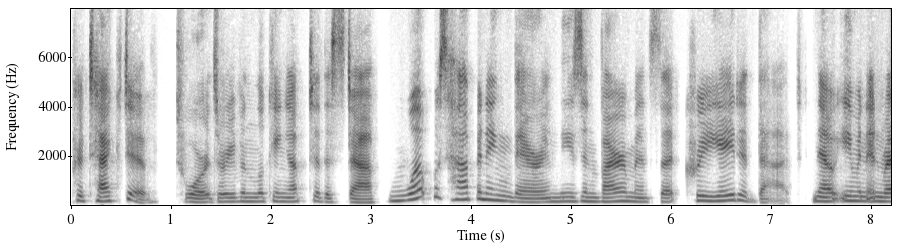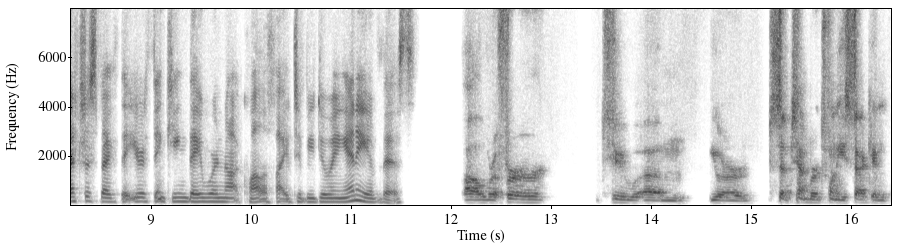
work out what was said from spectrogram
protective towards or even looking up to the staff. What was happening there in these environments that created that? Now, even in retrospect, that you're thinking they were not qualified to be doing any of this. I'll refer to um, your September 22nd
